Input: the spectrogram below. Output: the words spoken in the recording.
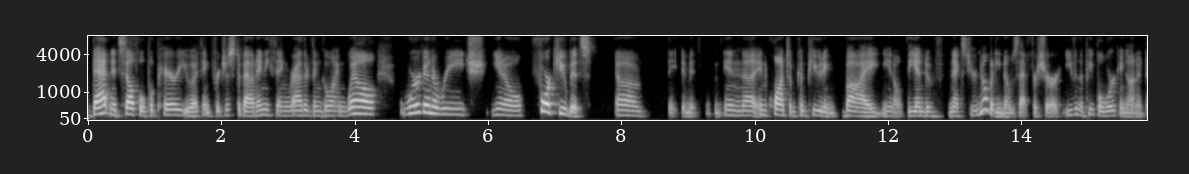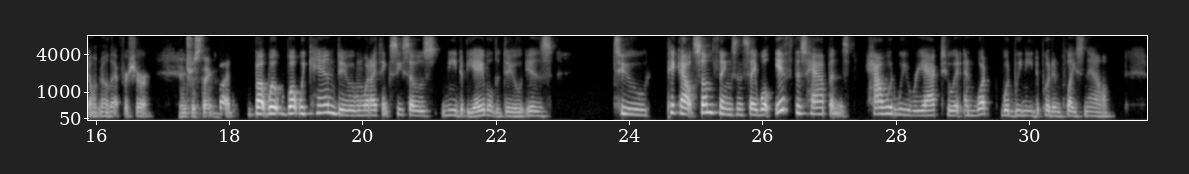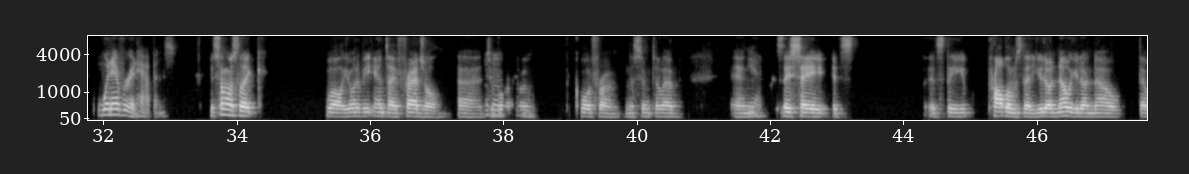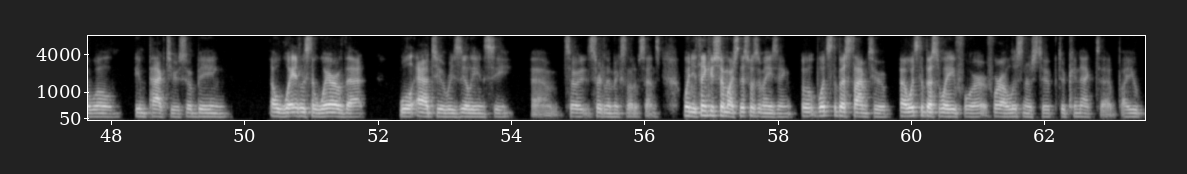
That in itself will prepare you i think for just about anything rather than going well we're going to reach you know four qubits uh, in uh, in quantum computing by you know the end of next year. Nobody knows that for sure. Even the people working on it don't know that for sure. Interesting. But but what what we can do and what i think cisos need to be able to do is to pick out some things and say well if this happens how would we react to it and what would we need to put in place now whenever it happens it's almost like well you want to be anti-fragile uh, to mm-hmm. borrow quote from Nassim Taleb, and yeah. they say it's it's the problems that you don't know you don't know that will impact you. So being aware, at least aware of that, will add to resiliency. Um, so it certainly makes a lot of sense. Wendy thank you so much. This was amazing. Uh, what's the best time to? Uh, what's the best way for for our listeners to to connect? Uh, are you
